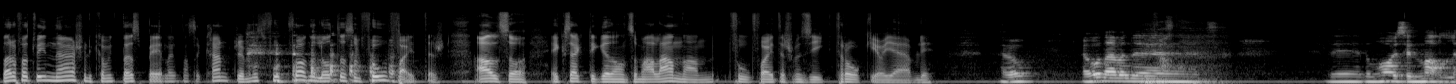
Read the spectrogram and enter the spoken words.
bara för att vi är i Nashville kan vi inte börja spela en massa country. Det måste fortfarande låta som Foo Fighters. Alltså exakt likadant som all annan Foo Fighters musik. Tråkig och jävlig. Jo. Jo, nej men det, det, de har ju sin mall.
